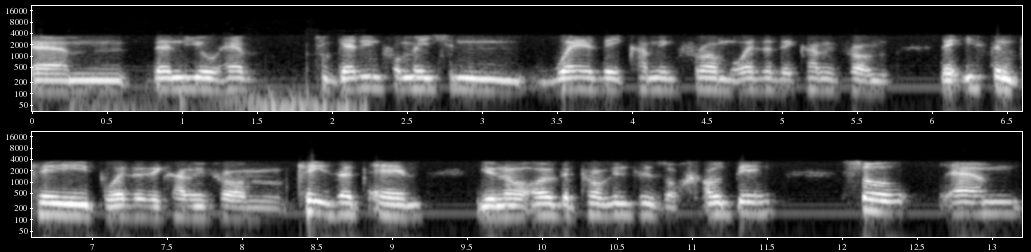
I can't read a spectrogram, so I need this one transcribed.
Um, then you have to get information where they're coming from, whether they're coming from the Eastern Cape, whether they're coming from KZN, you know, all the provinces of Gauteng. So, um,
